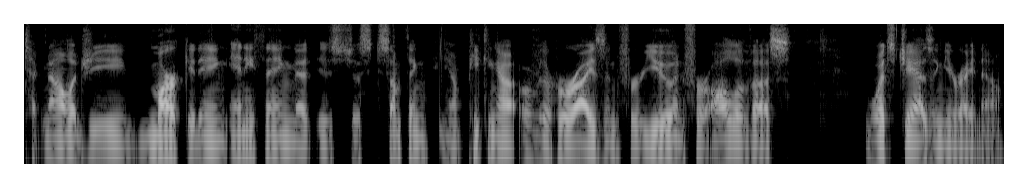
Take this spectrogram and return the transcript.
technology, marketing, anything that is just something, you know, peeking out over the horizon for you and for all of us. What's jazzing you right now?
